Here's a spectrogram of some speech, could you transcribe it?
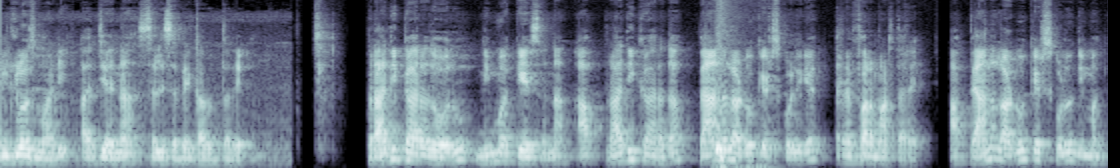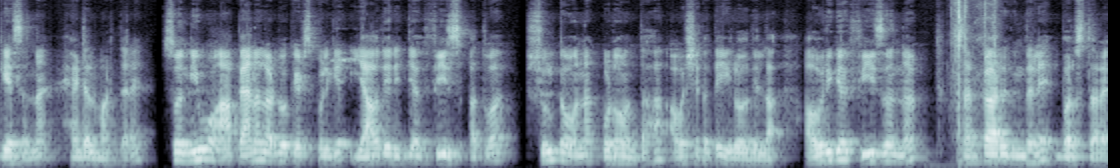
ಎನ್ಕ್ಲೋಸ್ ಮಾಡಿ ಅರ್ಜಿಯನ್ನ ಸಲ್ಲಿಸಬೇಕಾಗುತ್ತದೆ. ಪ್ರಾಧಿಕಾರದವರು ನಿಮ್ಮ ಕೇಸನ್ನ ಆ ಪ್ರಾಧಿಕಾರದ ಪ್ಯಾನಲ್ ಅಡ್ವೊಕೇಟ್ಸ್ಗಳಿಗೆ ರೆಫರ್ ಮಾಡ್ತಾರೆ. ಆ ಪ್ಯಾನಲ್ ಅಡ್ವೊಕೇಟ್ಸ್ಗಳು ನಿಮ್ಮ ಕೇಸನ್ನ ಹ್ಯಾಂಡಲ್ ಮಾಡ್ತಾರೆ. ಸೊ ನೀವು ಆ ಪ್ಯಾನಲ್ ಅಡ್ವೊಕೇಟ್ಸ್ಗಳಿಗೆ ಯಾವುದೇ ರೀತಿಯ ಫೀಸ್ ಅಥವಾ ಶುಲ್ಕವನ್ನ ಕೊಡುವಂತಹ ಅವಶ್ಯಕತೆ ಇರೋದಿಲ್ಲ. ಅವರಿಗೆ ಫೀಸ್ ಅನ್ನ ಸರ್ಕಾರದಿಂದಲೇ ಭರಿಸ್ತಾರೆ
